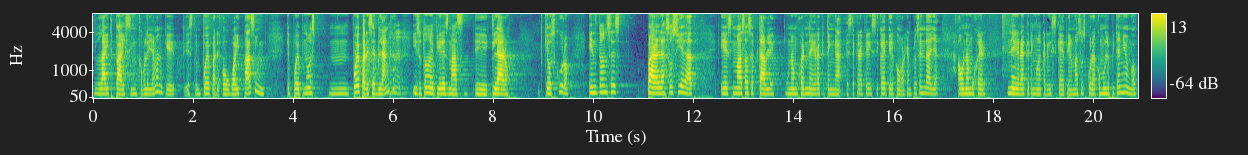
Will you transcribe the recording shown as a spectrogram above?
light passing, como le llaman, que este, puede o white passing, que puede, no es, mm, puede parecer blanca y su tono de piel es más eh, claro que oscuro. Entonces, para la sociedad es más aceptable una mujer negra que tenga esta característica de piel, como por ejemplo Zendaya, a una mujer negra que tenga una característica de piel más oscura como Lupita Nyong'o,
